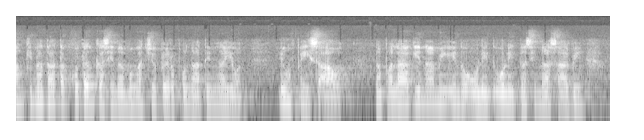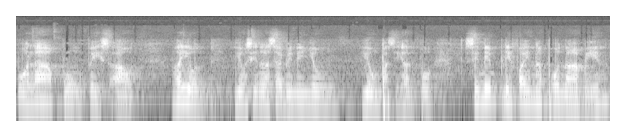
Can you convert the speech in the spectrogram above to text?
Ang kinatatakutan kasi ng mga tsuper po natin ngayon, yung phase out, na palagi namin inuulit-ulit na sinasabing wala pong phase out. Ngayon, yung sinasabi ninyong yung basihan po, sinimplify na po namin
